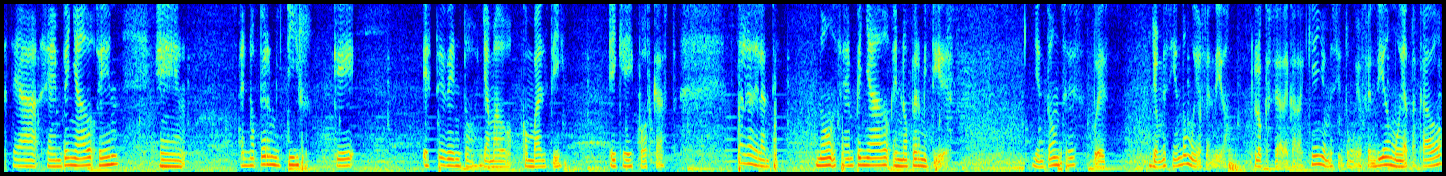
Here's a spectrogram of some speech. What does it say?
Se ha, se ha empeñado en, en no permitir que este evento llamado Convalti, aka podcast, salga adelante. No se ha empeñado en no permitir eso. Y entonces, pues yo me siento muy ofendido. Lo que sea de cada quien, yo me siento muy ofendido, muy atacado,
